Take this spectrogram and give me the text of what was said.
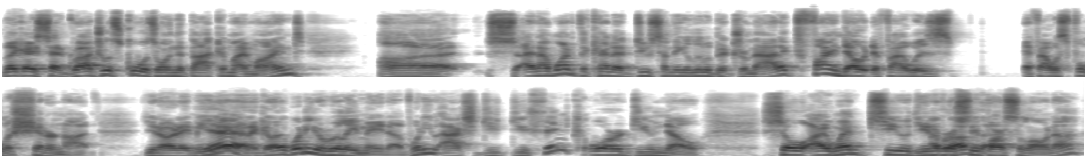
like I said, graduate school was on the back of my mind. Uh, so- and I wanted to kind of do something a little bit dramatic to find out if I was if I was full of shit or not. You know what I mean? Yeah. Like, like, what are you really made of? What do you actually do? Do you think or do you know? So I went to the University of. Barcelona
